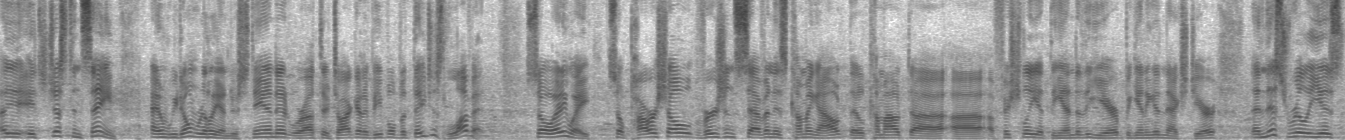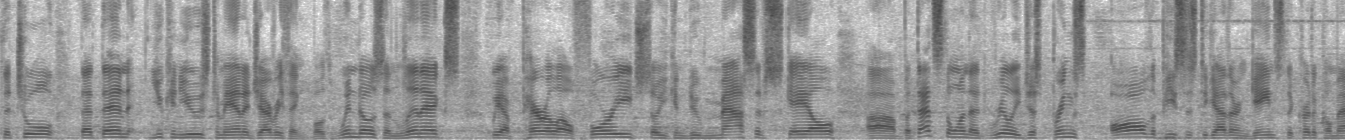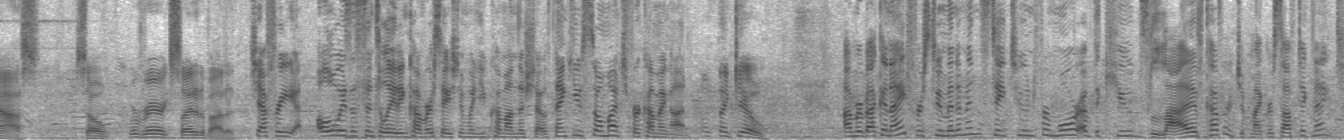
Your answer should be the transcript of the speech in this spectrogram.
It's just insane. And we don't really understand it. We're out there talking to people, but they just love it. So anyway, so PowerShell version 7 is coming out. It'll come out uh, uh, officially at the end of the year, beginning of next year. And this really is the tool that then you can use to manage everything, both Windows and Linux. We have parallel for each, so you can do massive scale. Uh, but that's the one that really just brings all the pieces together and gains the critical mass. So we're very excited about it. Jeffrey, always a scintillating conversation when you come on the show. Thank you so much for coming on. Well, thank you. I'm Rebecca Knight for Stu Miniman. Stay tuned for more of theCUBE's live coverage of Microsoft Ignite.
